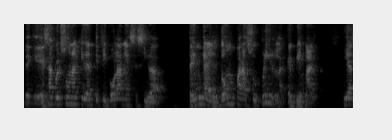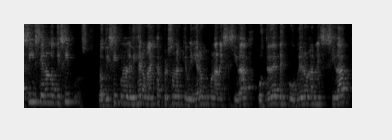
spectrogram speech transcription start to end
de que esa persona que identificó la necesidad tenga el don para suplirla es bien alta. Y así hicieron los discípulos. Los discípulos le dijeron a estas personas que vinieron con la necesidad, ustedes descubrieron la necesidad,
